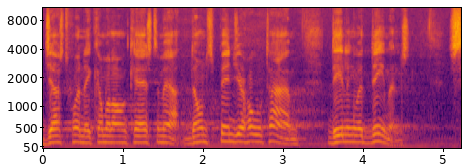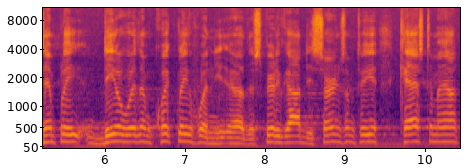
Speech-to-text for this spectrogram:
just when they come along, cast them out. Don't spend your whole time dealing with demons. Simply deal with them quickly when uh, the Spirit of God discerns them to you. Cast them out.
